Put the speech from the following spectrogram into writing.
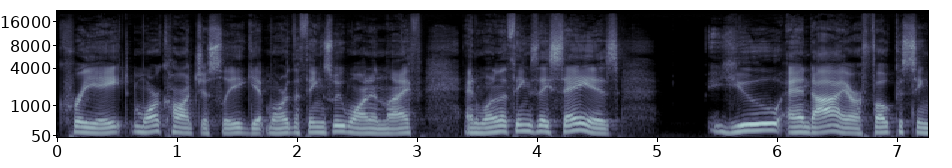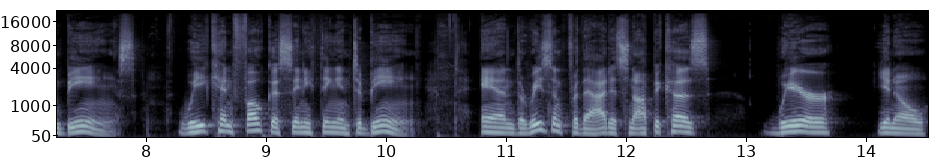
create more consciously, get more of the things we want in life. And one of the things they say is you and I are focusing beings we can focus anything into being. And the reason for that, it's not because we're, you know,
